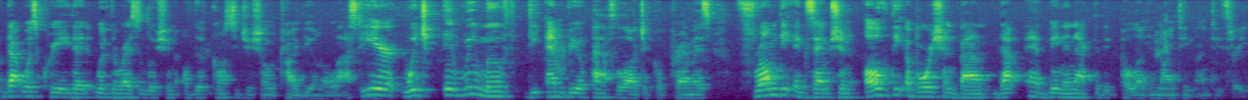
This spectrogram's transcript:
that was created with the resolution of the Constitutional Tribunal last year, which removed the embryo pathological premise from the exemption of the abortion ban that had been enacted in Poland in 1993.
